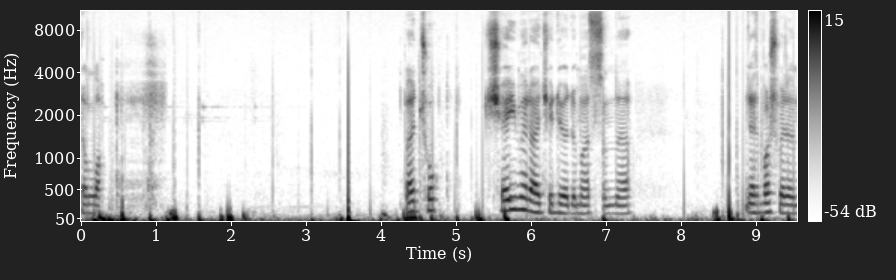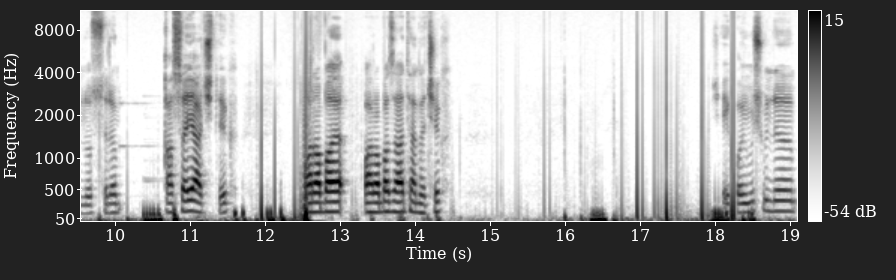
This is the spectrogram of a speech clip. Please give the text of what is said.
Yallah. Ben çok şey merak ediyordum aslında. Neyse boş verelim dostlarım. Kasayı açtık. Araba araba zaten açık. Şey koymuş muydum?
